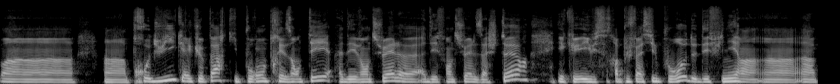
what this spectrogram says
un, un, produit quelque part qu'ils pourront présenter à d'éventuels à d'éventuels acheteurs, et que ce sera plus facile pour eux de définir un,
